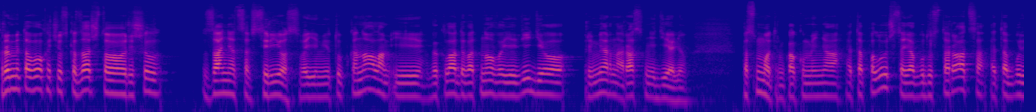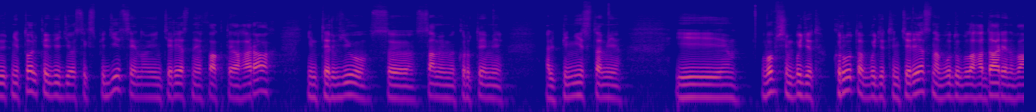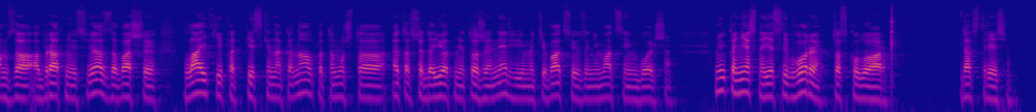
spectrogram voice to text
Кроме того, хочу сказать, что решил заняться всерьез своим YouTube каналом и выкладывать новые видео примерно раз в неделю. Посмотрим, как у меня это получится. Я буду стараться. Это будут не только видео с экспедиции, но и интересные факты о горах, интервью с самыми крутыми альпинистами. И в общем будет круто, будет интересно. Буду благодарен вам за обратную связь, за ваши лайки, подписки на канал, потому что это все дает мне тоже энергию и мотивацию заниматься им больше. Ну и конечно, если в горы, то с кулуар. До встречи.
